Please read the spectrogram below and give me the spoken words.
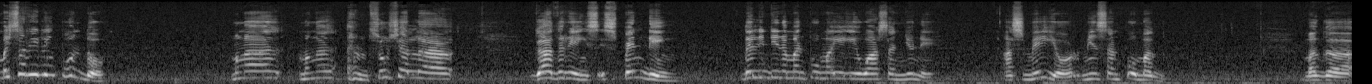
may sariling pondo. Mga mga social ah, gatherings, spending, dahil hindi naman po maiiwasan yun eh. As mayor, minsan po mag mag ah,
